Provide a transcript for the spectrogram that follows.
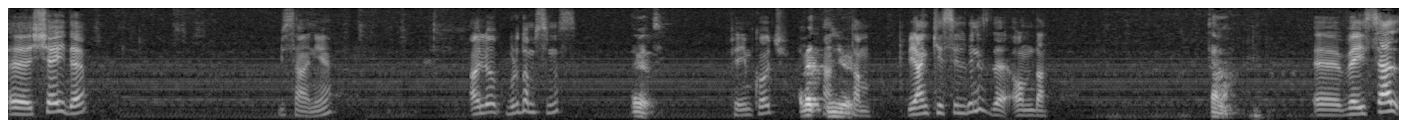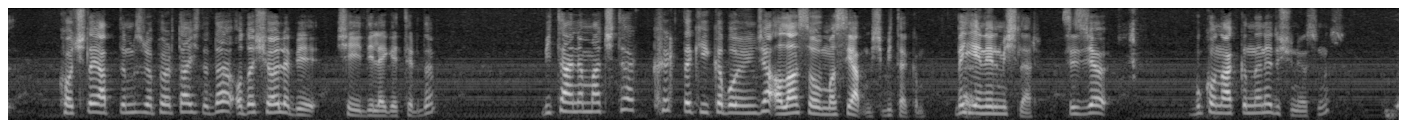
e, şey de bir saniye. Alo burada mısınız? Evet. Fehim Koç. Evet Ha, dinliyorum. tamam. Bir an kesildiniz de ondan. Tamam. E, Veysel Koç'la yaptığımız röportajda da o da şöyle bir şeyi dile getirdi. Bir tane maçta 40 dakika boyunca alan savunması yapmış bir takım ve Evet. yenilmişler. Sizce bu konu hakkında ne düşünüyorsunuz? Ee,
